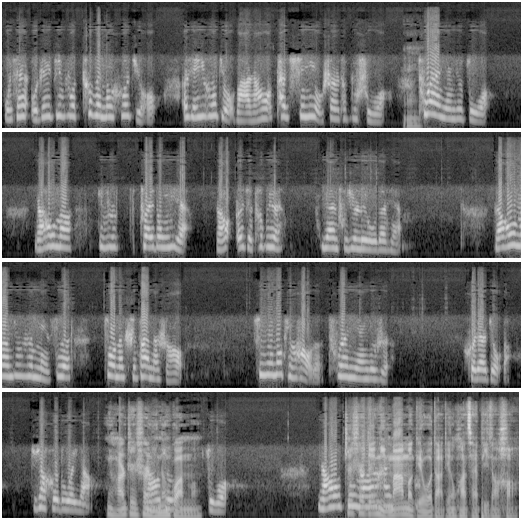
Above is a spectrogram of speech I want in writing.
我现在我这个继父特别能喝酒，而且一喝酒吧，然后他心里有事儿他不说，嗯突然间就作，然后呢就是拽东西，然后而且特别愿意出去溜达去，然后呢就是每次坐那吃饭的时候，心情都挺好的，突然间就是喝点酒了，就像喝多一样女孩这事儿你能管吗？作，然后这事儿得你妈妈给我打电话才比较好。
